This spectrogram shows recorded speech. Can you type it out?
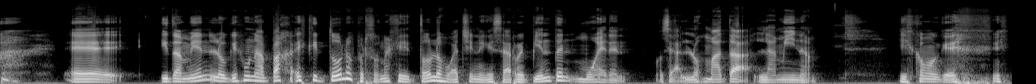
Eh, y también lo que es una paja es que todos los personajes, todos los guachines que se arrepienten, mueren. O sea, los mata la mina. Y es como que.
